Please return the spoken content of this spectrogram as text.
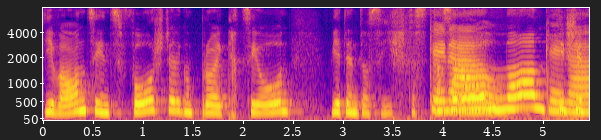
die Wahnsinnsvorstellung und Projektion, wie denn das ist. Das, das Genau, romantische genau.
